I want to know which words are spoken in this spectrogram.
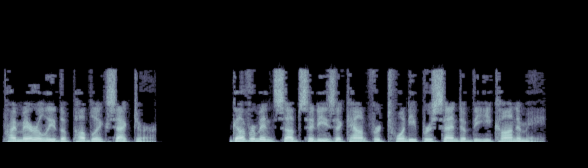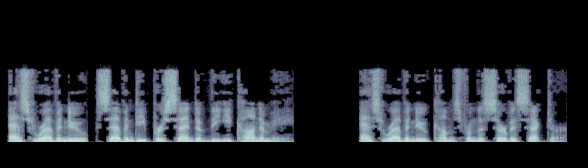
primarily the public sector. Government subsidies account for 20% of the economy's revenue, 70% of the economy's revenue comes from the service sector.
